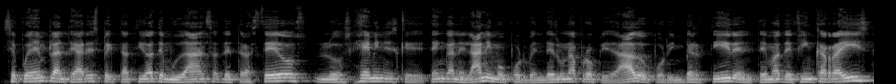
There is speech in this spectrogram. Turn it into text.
se pueden plantear expectativas de mudanzas, de trasteos. Los Géminis que tengan el ánimo por vender una propiedad o por invertir en temas de finca raíz,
